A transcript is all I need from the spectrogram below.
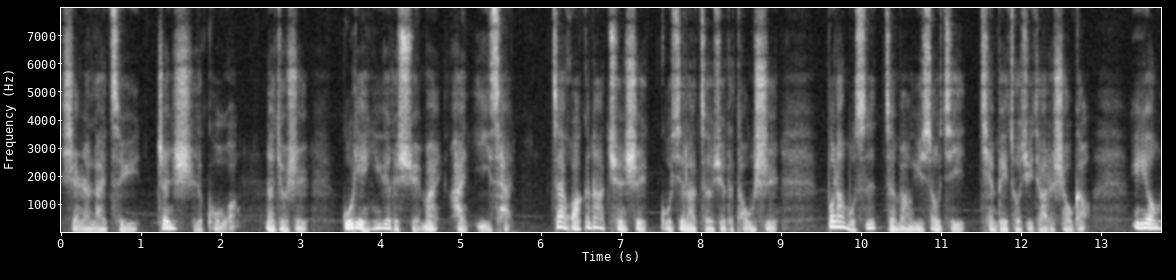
显然来自于真实的过往，那就是古典音乐的血脉和遗产。在华格纳诠释古希腊哲学的同时，布拉姆斯则忙于收集前辈作曲家的手稿，运用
